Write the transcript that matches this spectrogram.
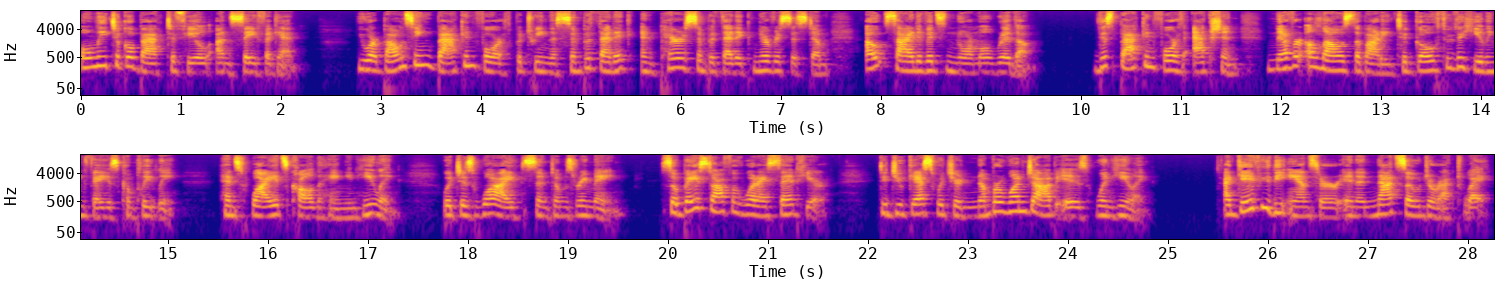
only to go back to feel unsafe again. You are bouncing back and forth between the sympathetic and parasympathetic nervous system outside of its normal rhythm. This back and forth action never allows the body to go through the healing phase completely, hence why it's called hanging healing, which is why symptoms remain. So, based off of what I said here, did you guess what your number one job is when healing? I gave you the answer in a not so direct way.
